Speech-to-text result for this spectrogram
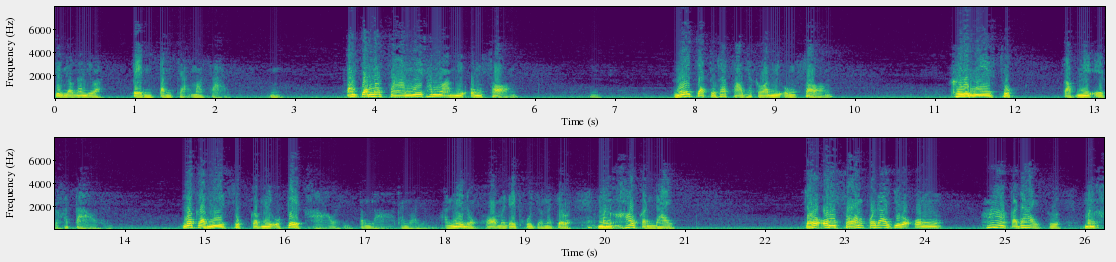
สิ่งเหล่านั้นดีกว่าเป็นปัญจมาสายปัญจมาสารนี้ท่านว่ามีองค์สองเนื้อจัตุทัศสารท่านก็ว่ามีองค์สองคือมีสุขกับมีเอกคตาแล้วก็มีสุขกับมีอุเบกขาตำราท่านว่าอย่างอันนี้หลวงพ่อไม่ได้พูดอย่างนั้นแต่ว่า มันเข้ากันได้จะว่าองค์สองก็ได้จะว่าองค์ ห้าก็ได้คือ มันค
